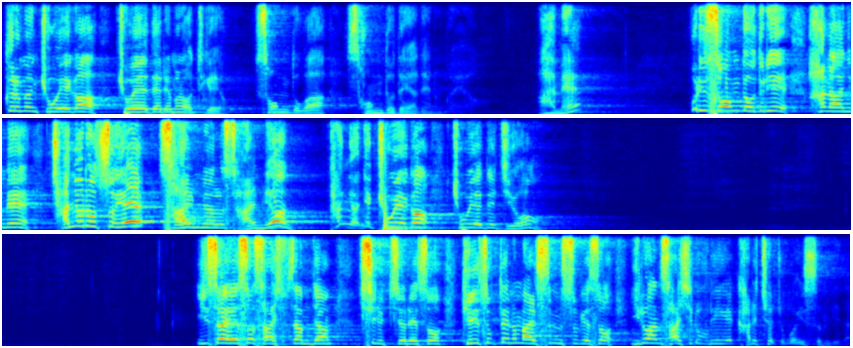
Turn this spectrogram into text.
그러면 교회가 교회 되려면 어떻게 해요? 성도가 성도 돼야 되는 거예요. 아멘? 우리 성도들이 하나님의 자녀로서의 삶을 살면 당연히 교회가 교회 되지요. 이사에서 43장 7절에서 계속되는 말씀 속에서 이러한 사실을 우리에게 가르쳐 주고 있습니다.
